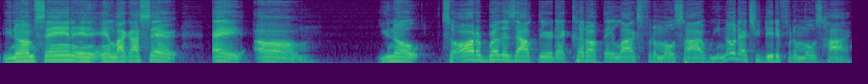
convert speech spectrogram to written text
You know what I'm saying? And, and like I said, hey, um, you know, to all the brothers out there that cut off their locks for the Most High, we know that you did it for the Most High.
